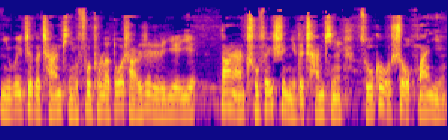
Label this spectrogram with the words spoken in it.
你为这个产品付出了多少日日夜夜。当然，除非是你的产品足够受欢迎。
